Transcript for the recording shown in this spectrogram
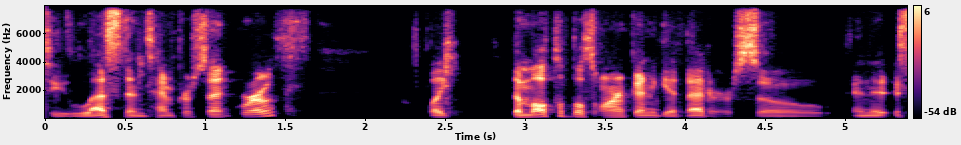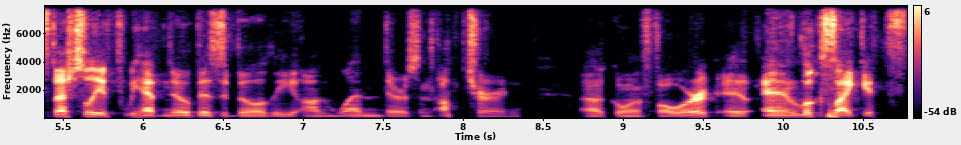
to less than 10% growth, like the multiples aren't going to get better. So, and especially if we have no visibility on when there's an upturn uh, going forward, and it looks like it's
